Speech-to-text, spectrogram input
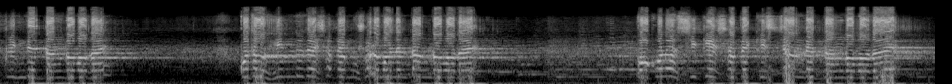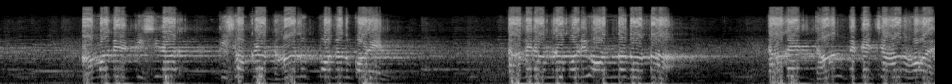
মুসলিমদের দাঙ্গা বাঁধায়? কোথাও হিন্দুদের সাথে মুসলমানের দাঙ্গা বাঁধায়? কখনো শিখের সাথে খ্রিস্টানদের দাঙ্গা বাঁধায়? আমাদের কৃষিরা, কৃষকরা ধান উৎপাদন করেন। তাদের আমরা বলি অন্নদাতা। তাদের ধান থেকে চাল হয়।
